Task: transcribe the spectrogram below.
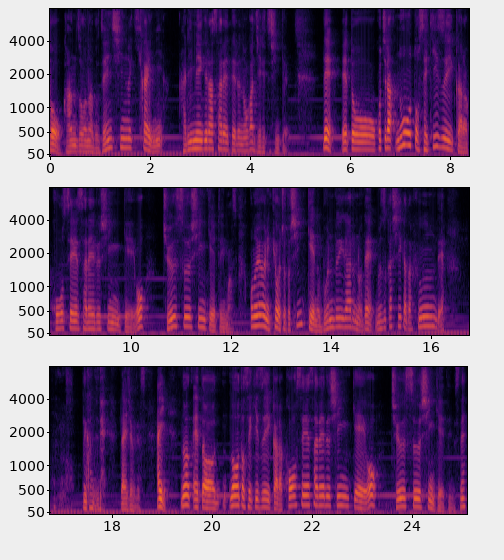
腸肝臓など全身の機械に張り巡らされているのが自律神経。で、えーと、こちら脳と脊髄から構成される神経を中枢神経と言います。このように今日ちょっと神経の分類があるので難しい方ふーんでって感じで大丈夫です。はい。の、えーと、脳と脊髄から構成される神経を中枢神経というんですね。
